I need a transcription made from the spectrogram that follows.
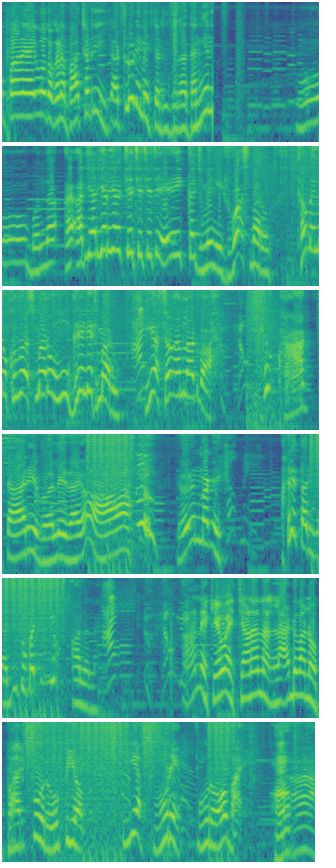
ઉફાણે આવ્યો તો ઘણા પાછળથી આટલું ડેમેજ કરી દીધું. ના ધન્ય ઓ બંદા. અરે અરે અરે છે છે છે છે. એક જ મિનિટ રસ મારો. તમે લોકો રસ મારો હું ગ્રેનેટ મારું. યા ચણા લાડવા. હા તારી ભલે થાય. આ જોયું ને બાકી? અરે તારી હજી તું બચી ગયો? હાલ આને કહેવાય ચણાના લાડવાનો ભરપૂર ઉપયોગ. એ પૂરે પૂરો ભાઈ. હા?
